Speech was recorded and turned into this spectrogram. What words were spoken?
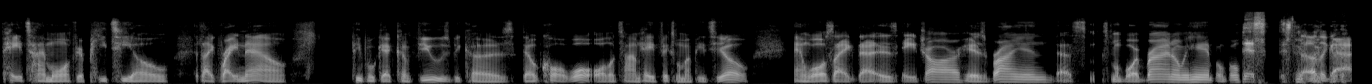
pay time off, your PTO. Like right now, people get confused because they'll call Walt all the time, hey, fix my PTO. And Walt's like, that is HR. Here's Brian. That's, that's my boy Brian over here. Boom, boom. This is the other guy.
